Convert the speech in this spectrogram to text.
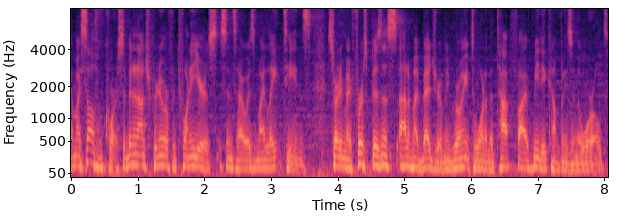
And myself, of course. I've been an entrepreneur for 20 years since I was in my late teens, starting my first business out of my bedroom and growing it to one of the top five media companies in the world.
